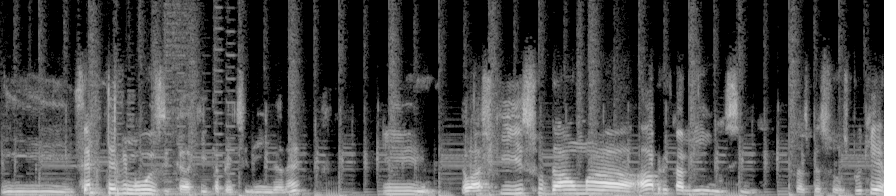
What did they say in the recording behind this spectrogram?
e sempre teve música aqui em Tapetininga, né? E eu acho que isso dá uma. abre o caminho, assim, para as pessoas. Porque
